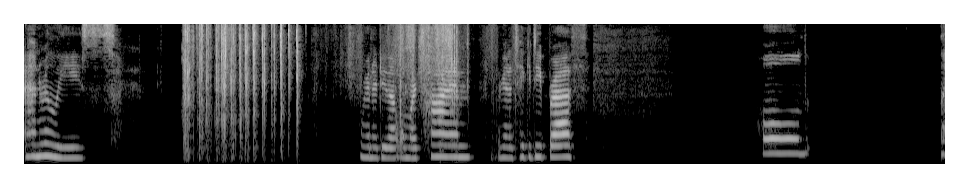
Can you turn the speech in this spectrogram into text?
and release. We're going to do that one more time. We're going to take a deep breath. Hold.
